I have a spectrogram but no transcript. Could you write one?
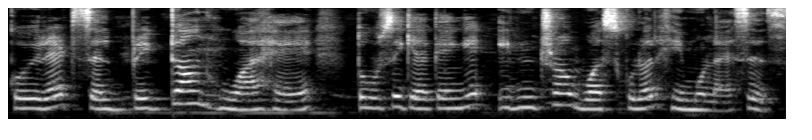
कोई रेड सेल ब्रेक डाउन हुआ है तो उसे क्या कहेंगे? इंट्रावस्कुलर हीमोलाइसिस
